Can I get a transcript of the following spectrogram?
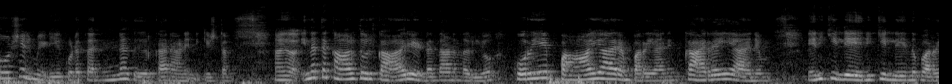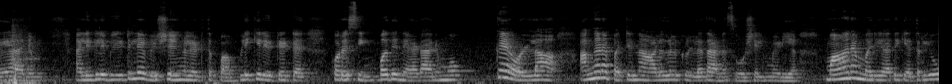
സോഷ്യൽ മീഡിയയിൽ കൂടെ തന്നെ തീർക്കാനാണ് എനിക്കിഷ്ടം. ഇന്നത്തെ കാലത്ത് ഒരു കാര്യമുണ്ട്. എന്താണെന്നറിയോ? കുറേ പായാരം പറയാനും കരയാനും എനിക്കില്ലേ എനിക്കില്ലേ എന്ന് പറയാനും അല്ലെങ്കിൽ വീട്ടിലെ വിഷയങ്ങളെടുത്ത് പബ്ലിക്കിൽ ഇട്ടിട്ട് കുറേ സിമ്പതി നേടാനും ഒക്കെ ഉള്ള അങ്ങനെ പറ്റുന്ന ആളുകൾക്കുള്ളതാണ് സോഷ്യൽ മീഡിയ മാനം മര്യാദയ്ക്ക് എത്രയോ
